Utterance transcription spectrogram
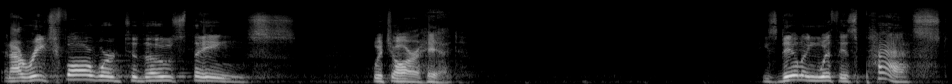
and I reach forward to those things which are ahead. He's dealing with his past.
